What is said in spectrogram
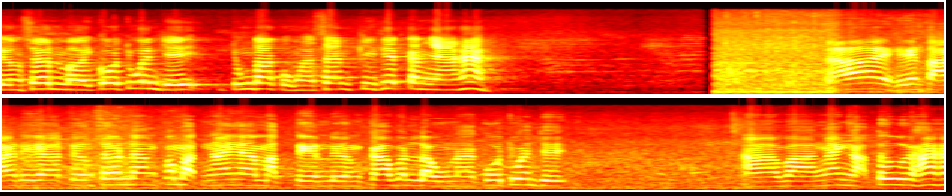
Trường Sơn mời cô chú anh chị chúng ta cùng xem chi tiết căn nhà ha. À, hiện tại thì à, Trường Sơn đang có mặt ngay à, mặt tiền đường Cao Văn Lầu này cô chú anh chị. À, và ngay ngã tư ha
